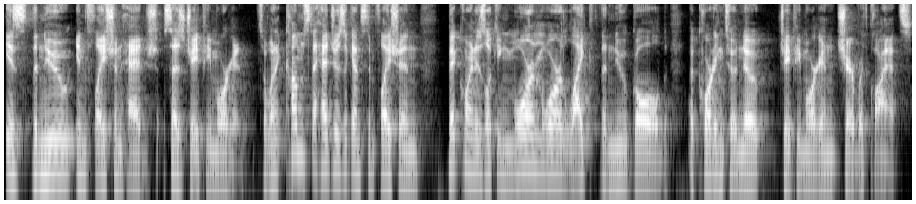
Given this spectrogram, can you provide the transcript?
is the new inflation hedge, says JP Morgan. So, when it comes to hedges against inflation, Bitcoin is looking more and more like the new gold, according to a note JP Morgan shared with clients.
